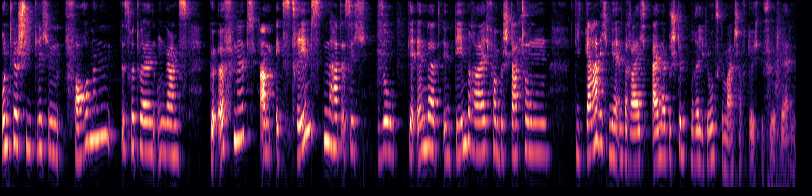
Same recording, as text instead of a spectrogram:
unterschiedlichen Formen des rituellen Umgangs geöffnet. Am extremsten hat es sich so geändert in dem Bereich von Bestattungen, die gar nicht mehr im Bereich einer bestimmten Religionsgemeinschaft durchgeführt werden,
